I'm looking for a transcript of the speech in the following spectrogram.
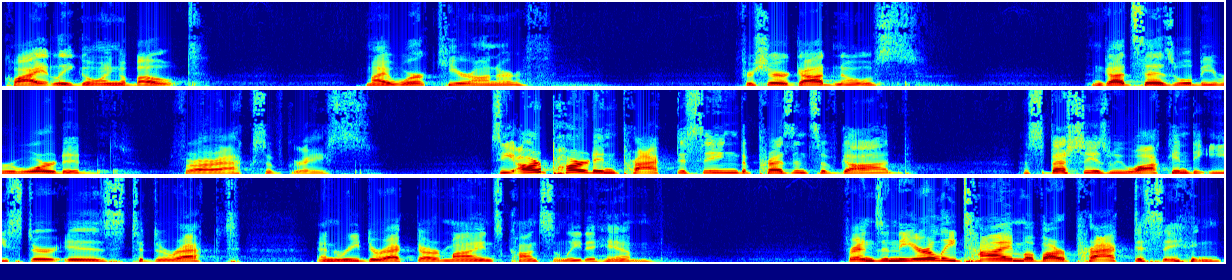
quietly going about my work here on earth? For sure, God knows. And God says we'll be rewarded for our acts of grace. See, our part in practicing the presence of God, especially as we walk into Easter, is to direct and redirect our minds constantly to Him. Friends, in the early time of our practicing,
